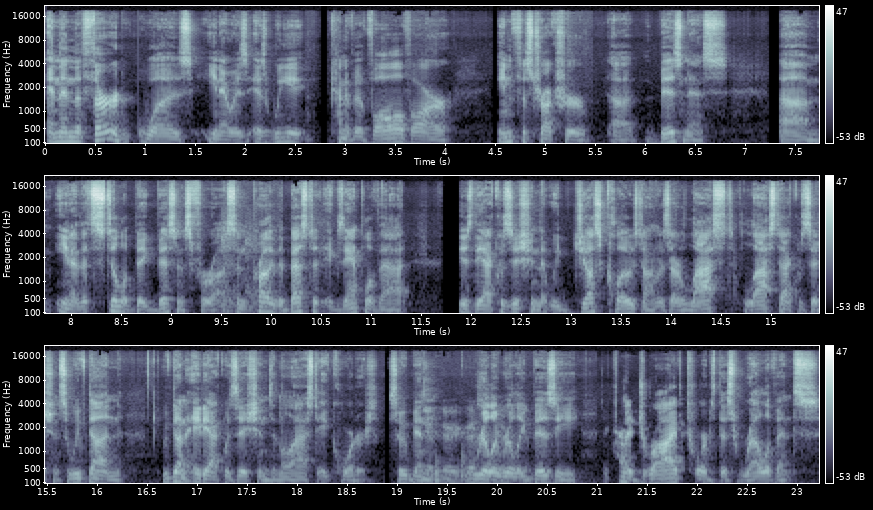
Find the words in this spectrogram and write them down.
and then the third was you know as, as we kind of evolve our infrastructure uh, business um, you know that's still a big business for us. And probably the best example of that is the acquisition that we just closed on. It was our last last acquisition. So we've done we've done 80 acquisitions in the last eight quarters. So we've been yeah, really, really busy to kind of drive towards this relevance,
